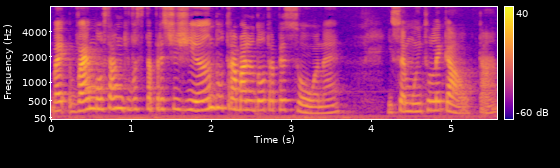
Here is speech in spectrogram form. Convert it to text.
vai, vai mostrar que você está prestigiando o trabalho da outra pessoa, né? Isso é muito legal, tá?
